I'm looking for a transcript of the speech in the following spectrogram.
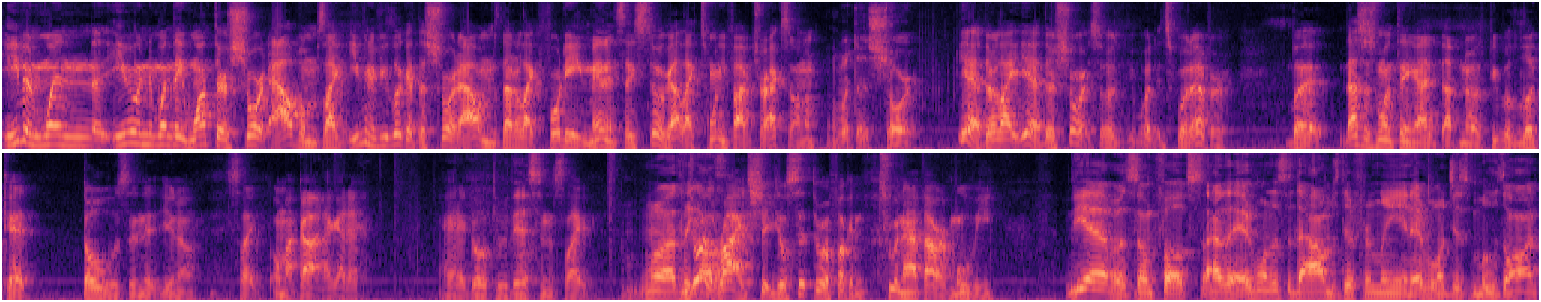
even when even when they want their short albums, like even if you look at the short albums that are like 48 minutes, they still got like 25 tracks on them. With the short. Yeah, they're like yeah, they're short, so what it's whatever. But that's just one thing I, I've noticed. People look at those and it, you know, it's like oh my god, I gotta, I gotta go through this, and it's like Well, I think enjoy the also- ride. Shit, you'll sit through a fucking two and a half hour movie. Yeah, but some folks, I think everyone listens to albums differently, and everyone just moves on.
